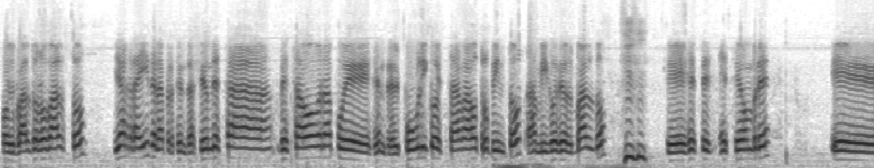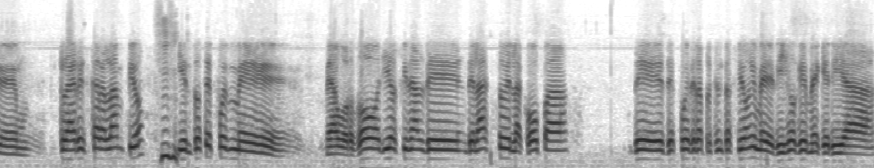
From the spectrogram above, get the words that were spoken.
Osvaldo Lobalzo, y a raíz de la presentación de esta, de esta obra, pues entre el público estaba otro pintor, amigo de Osvaldo, que es este, este hombre, eh, Clarence Caralampio, y entonces pues me, me abordó allí al final de, del acto en la copa de, después de la presentación y me dijo que me quería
